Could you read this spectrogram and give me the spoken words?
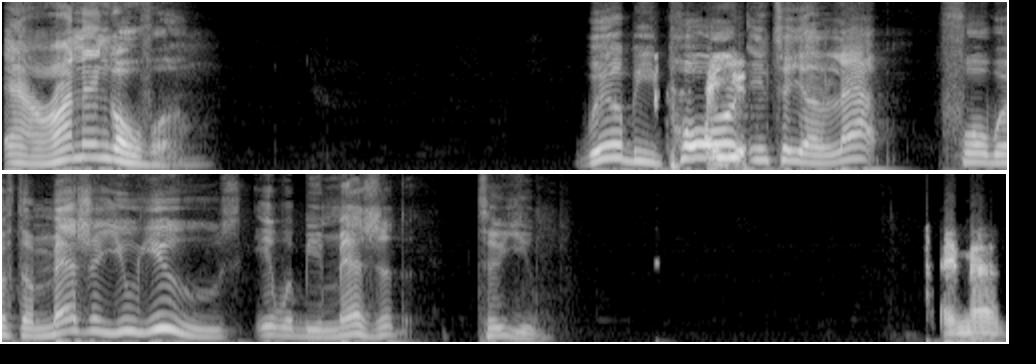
and running over." Will be poured you, into your lap, for with the measure you use, it will be measured to you. Amen.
